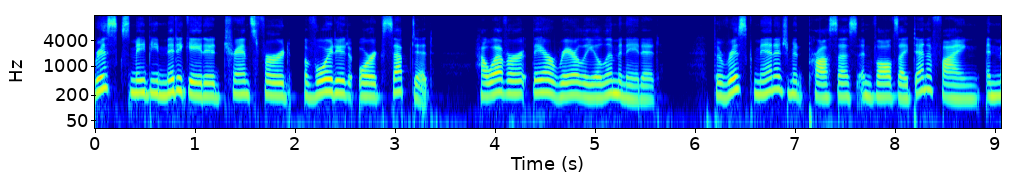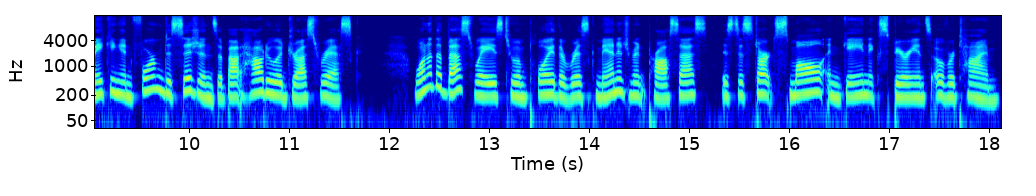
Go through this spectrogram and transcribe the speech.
Risks may be mitigated, transferred, avoided, or accepted. However, they are rarely eliminated. The risk management process involves identifying and making informed decisions about how to address risk. One of the best ways to employ the risk management process is to start small and gain experience over time.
